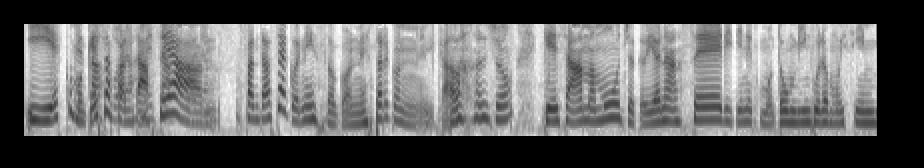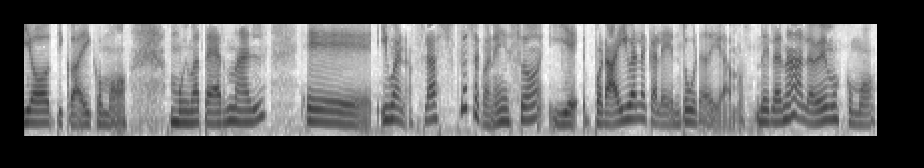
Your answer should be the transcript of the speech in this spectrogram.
Y es como que ella fantasea, metáforas. fantasea con eso, con estar con el caballo, que ella ama mucho, que vio nacer y tiene como todo un vínculo muy simbiótico, ahí como muy maternal. Eh, y bueno, Flash, flasha con eso y eh, por ahí va la calentura, digamos. De la nada la vemos como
